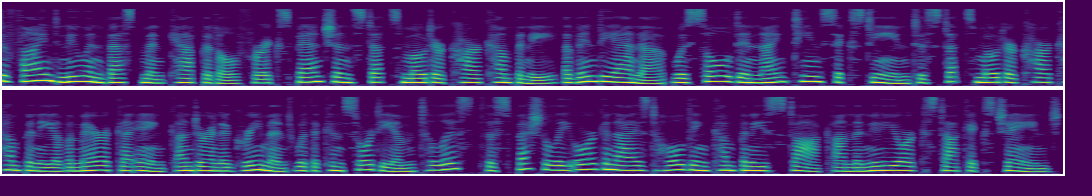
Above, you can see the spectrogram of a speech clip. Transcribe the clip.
To find new investment capital for expansion Stutz Motor Car Company of Indiana was sold in 1916 to Stutz Motor Car Company of America Inc. under an agreement with a consortium to list the specially organized holding company's stock on the New York Stock Exchange.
